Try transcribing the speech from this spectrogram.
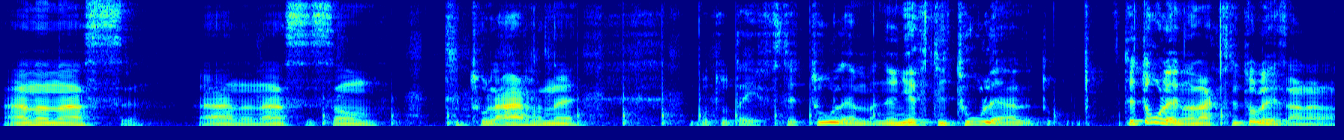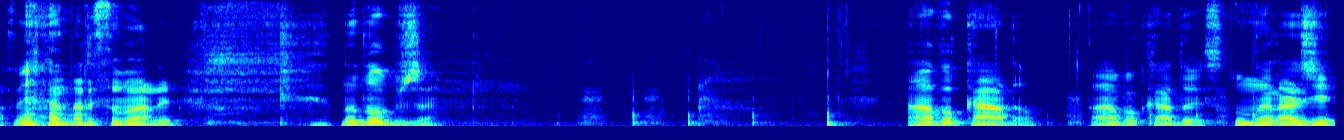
Ananasy. Ananasy są tytularne, bo tutaj w tytule, no nie w tytule, ale tu w tytule, no tak, w tytule jest ananas, nie? Narysowany. No dobrze. Awokado. Awokado jest tu na razie.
